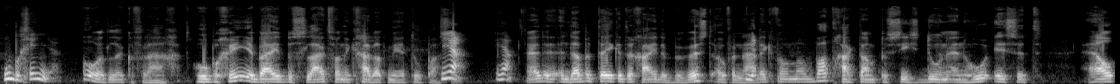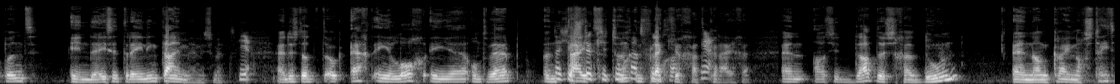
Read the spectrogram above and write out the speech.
Hoe begin je? Oh, wat een leuke vraag. Hoe begin je bij het besluit van ik ga dat meer toepassen? Ja, ja. en dat betekent, dan ga je er bewust over nadenken van, maar wat ga ik dan precies doen en hoe is het helpend in deze training time management? Ja. En dus dat het ook echt in je log, in je ontwerp, een, Dat je een tijd, stukje toe een, gaat een plekje gaat Ja. krijgen. En als je dat dus gaat doen, en dan kan je nog steeds,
